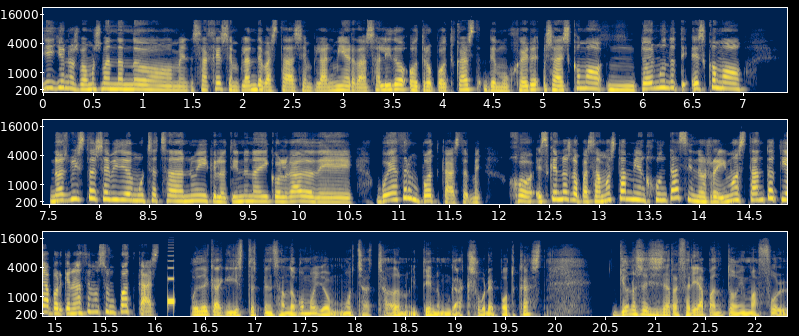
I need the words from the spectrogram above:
y yo nos vamos mandando mensajes en plan devastadas, en plan mierda. Ha salido otro podcast de mujeres. O sea, es como mm, todo el mundo. Es como. ¿No has visto ese vídeo de Muchachada Nui que lo tienen ahí colgado de voy a hacer un podcast? jo, es que nos lo pasamos tan bien juntas y nos reímos tanto, tía, ¿por qué no hacemos un podcast? Puede que aquí estés pensando como yo, Muchachada Nui tiene un gag sobre podcast. Yo no sé si se refería a Pantomima Full.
